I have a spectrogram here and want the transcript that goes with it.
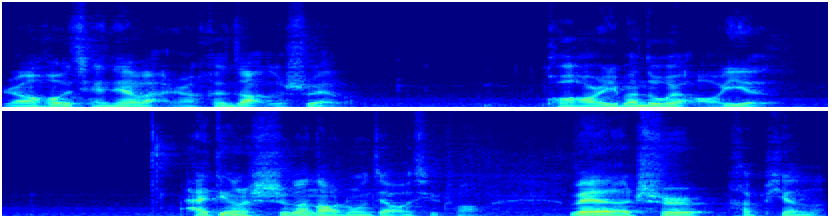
然后前天晚上很早就睡了（括号一般都会熬夜的），还定了十个闹钟叫我起床，为了吃很拼了。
